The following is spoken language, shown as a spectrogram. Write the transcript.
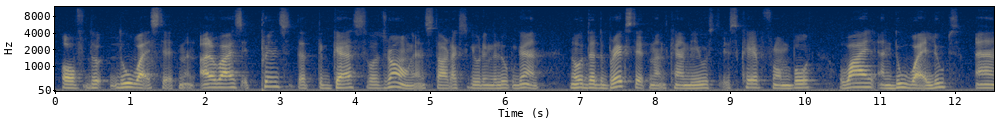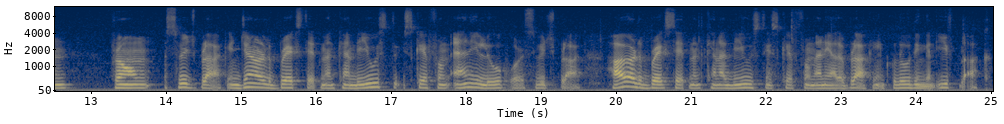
of the do while statement. Otherwise, it prints that the guess was wrong and start executing the loop again. Note that the break statement can be used to escape from both while and do while loops and from switch block. In general, the break statement can be used to escape from any loop or switch block. However, the break statement cannot be used to escape from any other block, including an if block.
